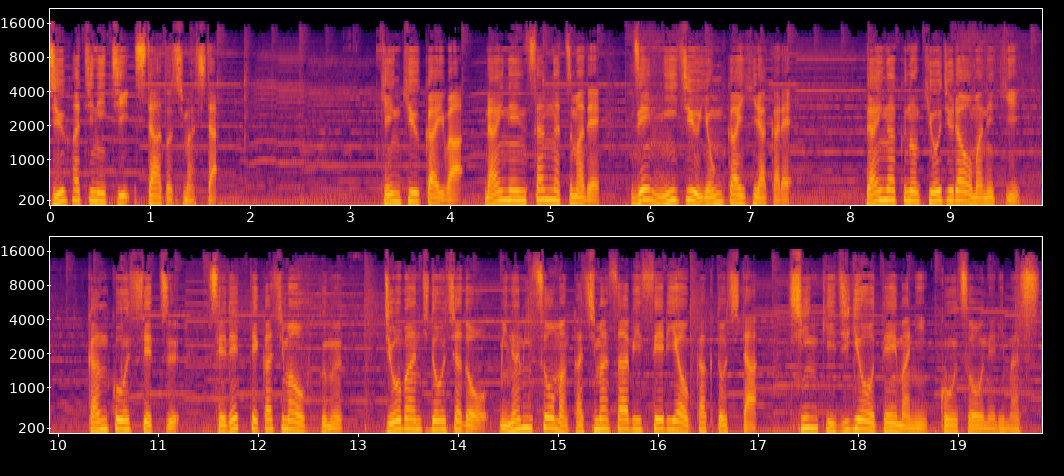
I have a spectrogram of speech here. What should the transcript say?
18日スタートしました。研究会は来年3月まで全24回開かれ大学の教授らを招き観光施設セデッテ鹿島を含む常磐自動車道南相馬鹿島サービスエリアを核とした新規事業をテーマに構想を練ります。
